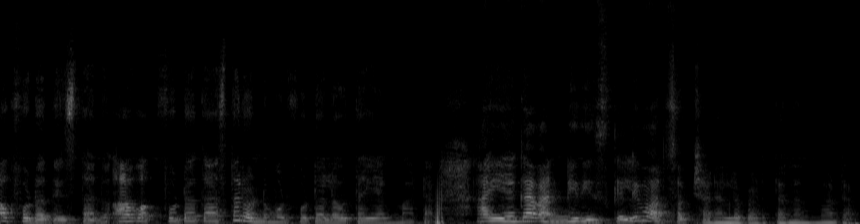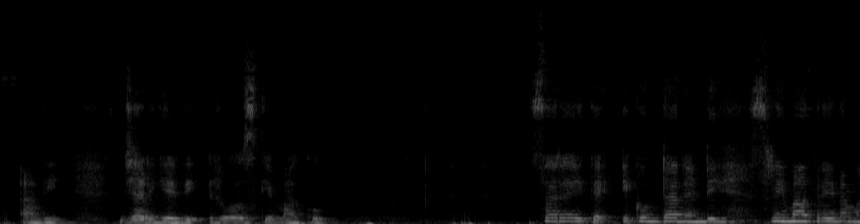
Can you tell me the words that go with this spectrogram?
ఒక ఫోటో తీస్తాను. ఆ ఒక ఫోటో కాస్త రెండు మూడు ఫోటోలు అవుతాయి అనమాట అయ్యాక అవన్నీ తీసుకెళ్ళి వాట్సాప్ ఛానల్లో పెడతాను అనమాట అది జరిగేది రోజుకి మాకు. సరే అయితే ఇక ఉంటానండి. శ్రీమాత్రే నమ.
